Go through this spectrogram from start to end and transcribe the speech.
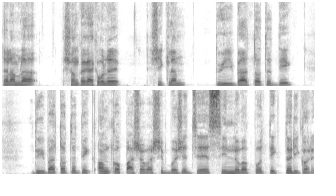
তাহলে আমরা সংখ্যা কাকে বলে শিখলাম? দুই বা ততোধিক, দুই বা ততোধিক অঙ্ক পাশাপাশি বসে যে চিহ্ন বা প্রতীক তৈরি করে,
